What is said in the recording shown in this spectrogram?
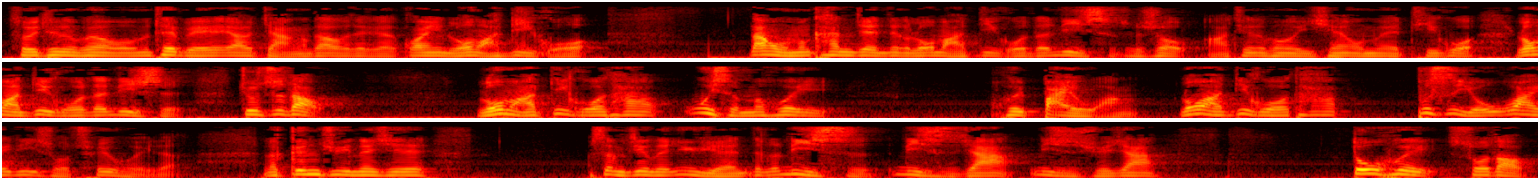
所以听众朋友，我们特别要讲到这个关于罗马帝国。当我们看见这个罗马帝国的历史的时候啊，听众朋友，以前我们也提过罗马帝国的历史，就知道罗马帝国它为什么会会败亡。罗马帝国它不是由外力所摧毁的。那根据那些圣经的预言，这个历史历史家、历史学家都会说到，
